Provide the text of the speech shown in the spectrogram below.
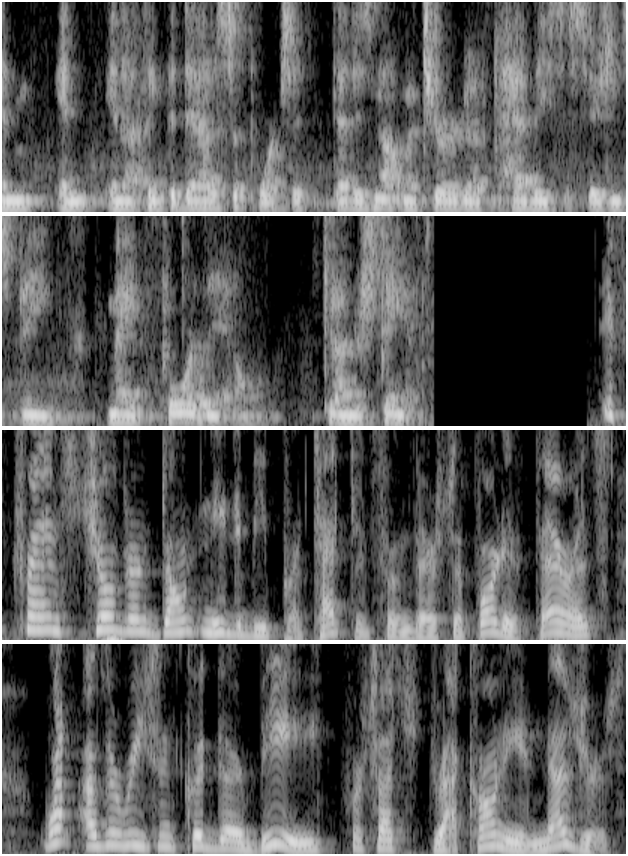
and, and, and I think the data supports it, that is not mature enough to have these decisions being made for them to understand. If trans children don't need to be protected from their supportive parents, what other reason could there be for such draconian measures?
